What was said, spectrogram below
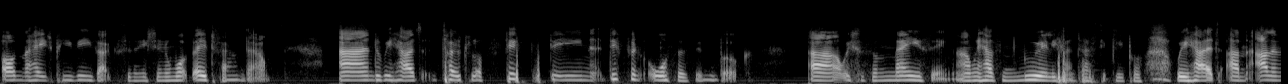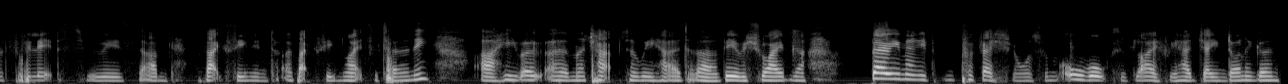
on the HPV vaccination and what they'd found out. And we had a total of 15 different authors in the book uh, which was amazing. And we had some really fantastic people. We had um, Alan Phillips, who is um, vaccine a vaccine rights attorney. Uh, he wrote um, a chapter. We had uh, Viera Scheibner. Very many professionals from all walks of life. We had Jayne Donegan.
